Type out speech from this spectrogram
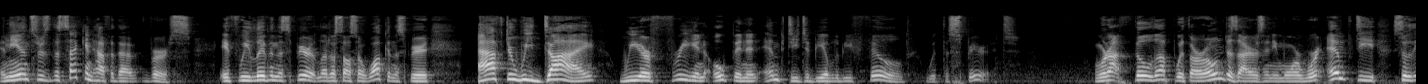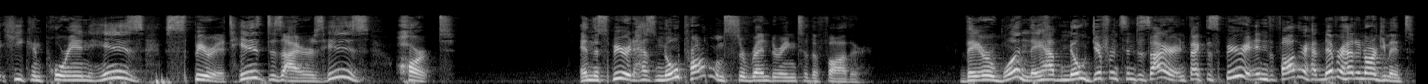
And the answer is the second half of that verse. If we live in the Spirit, let us also walk in the Spirit. After we die, we are free and open and empty to be able to be filled with the Spirit. We're not filled up with our own desires anymore. We're empty so that He can pour in His Spirit, His desires, His heart. And the Spirit has no problem surrendering to the Father. They are one. They have no difference in desire. In fact, the Spirit and the Father have never had an argument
